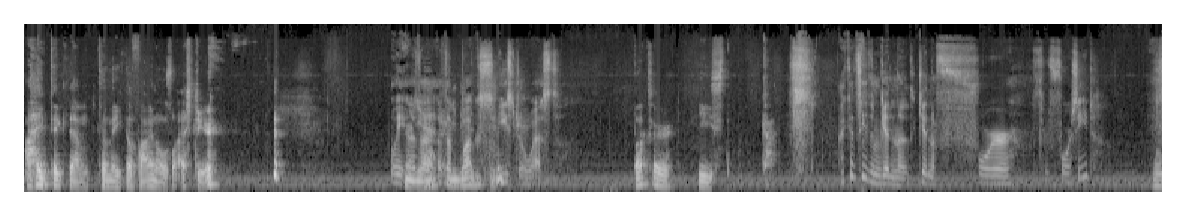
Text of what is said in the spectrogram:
I picked them to make the finals last year. Wait, are Yeah, the are the you did. Bucks East or West? Bucks are East. God, I could see them getting a getting a four through four seed. Nope.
